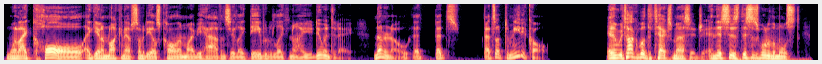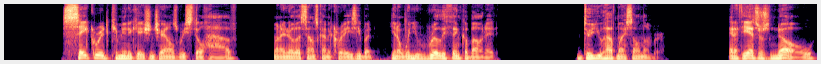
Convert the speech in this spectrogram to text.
When I call, again, I'm not going to have somebody else call on my behalf and say, like, David would like to know how you're doing today. No, no, no. That, that's that's up to me to call. And then we talk about the text message, and this is this is one of the most sacred communication channels we still have. And I know that sounds kind of crazy, but you know, when you really think about it, do you have my cell number? And if the answer is no,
